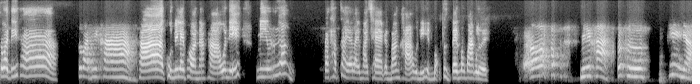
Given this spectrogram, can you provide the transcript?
สวัสดีค่ะ สวัสดีค่ะ ค่ะ คุณวิไลพรนะคะ วันนี้มีเรื่องประทับใจอะไรมาแชร์กันบ้างคะวันนี้เห็นบอกตื่นเต้นมากๆเลยเออมีค่ะ ก็คือพี่เนี่ย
